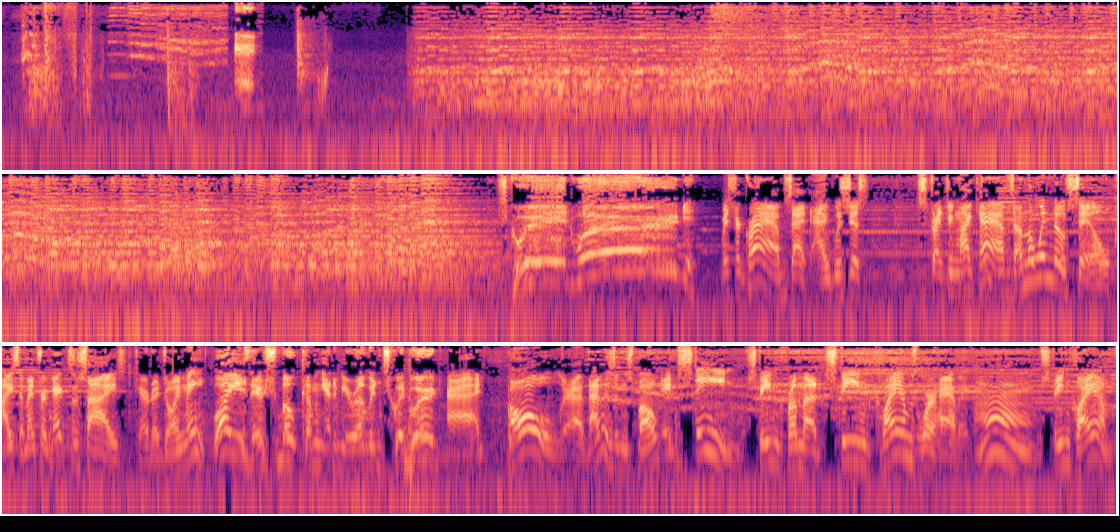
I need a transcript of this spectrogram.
Mr. Krabs, I, I was just stretching my calves on the windowsill. Isometric exercise. Care to join me? Why is there smoke coming out of your oven, Squidward? Uh, oh, uh, that isn't smoke. It's steam. Steam from the steamed clams we're having. Mmm, steamed clams.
